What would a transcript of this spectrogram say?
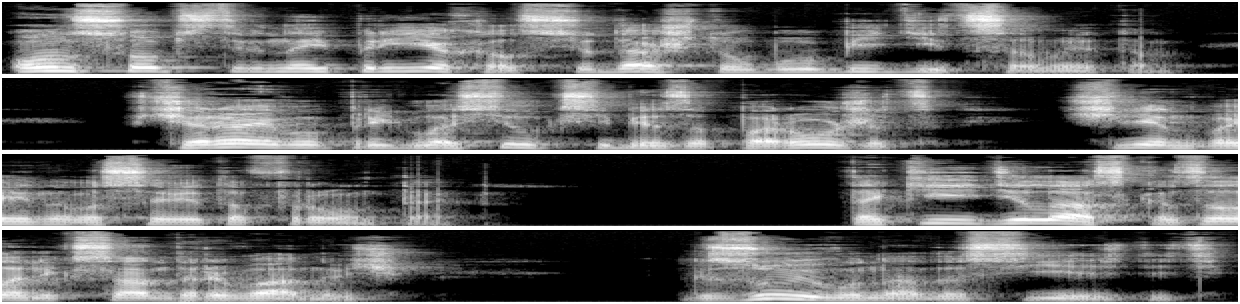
Он, собственно, и приехал сюда, чтобы убедиться в этом. Вчера его пригласил к себе Запорожец, член военного совета фронта. «Такие дела», – сказал Александр Иванович. «К Зуеву надо съездить.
